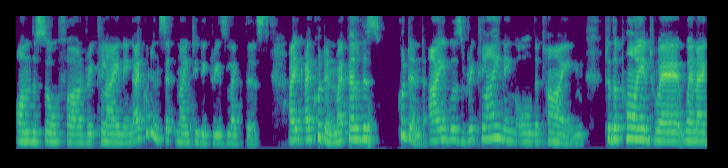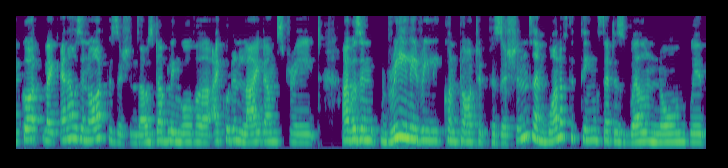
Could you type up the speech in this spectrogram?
on the sofa, reclining. I couldn't sit 90 degrees like this. I, I couldn't. My pelvis couldn't. I was reclining all the time to the point where when I got like, and I was in odd positions, I was doubling over, I couldn't lie down straight. I was in really, really contorted positions. And one of the things that is well known with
